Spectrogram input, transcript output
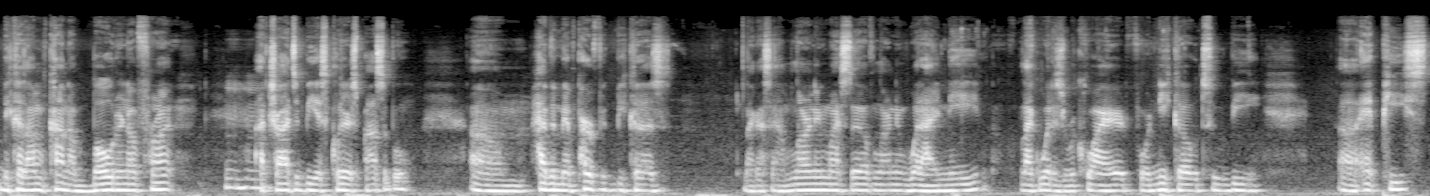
because I'm kind of bold and upfront, I try to be as clear as possible. Um, haven't been perfect because, like I said, I'm learning myself, learning what I need, like what is required for Nico to be uh, at peace,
